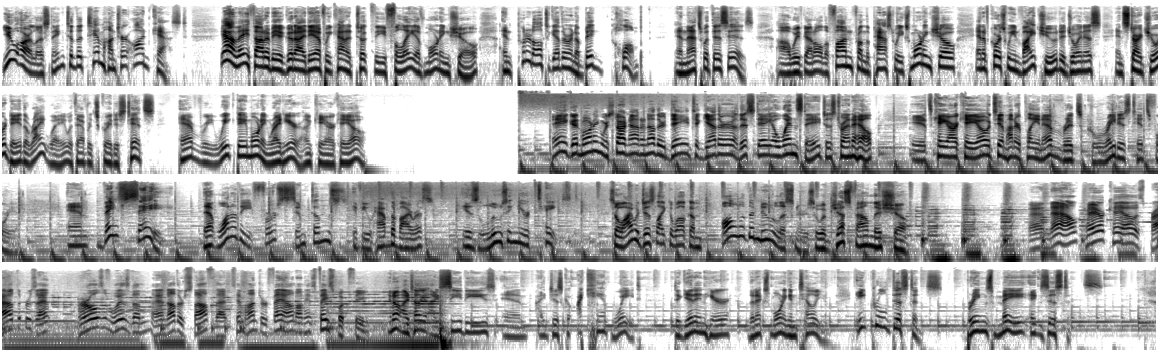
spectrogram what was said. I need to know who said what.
Speaker 1: You are listening to the Tim Hunter Oddcast. Yeah, they thought it'd be a good idea if we kind of took the filet of morning show and put it all together in a big clump. And that's what this is. Uh, we've got all the fun from the past week's morning show. And of course, we invite you to join us and start your day the right way with Everett's Greatest Hits every weekday morning right here on KRKO. Hey, good morning. We're starting out another day together. This day, a Wednesday, just trying to help. It's KRKO, Tim Hunter playing Everett's greatest hits for you. And they say that one of the first symptoms, if you have the virus, is losing your taste. So I would just like to welcome all of the new listeners who have just found this show.
Speaker 2: And now, KRKO is proud to present Pearls of Wisdom and other stuff that Tim Hunter found on his Facebook feed.
Speaker 1: You know, I tell you, I see these and I just go, I can't wait to get in here the next morning and tell you April distance brings May existence.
